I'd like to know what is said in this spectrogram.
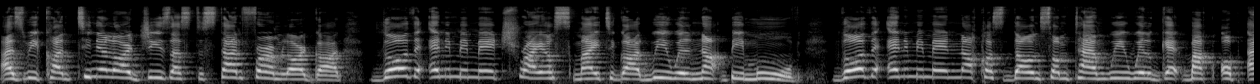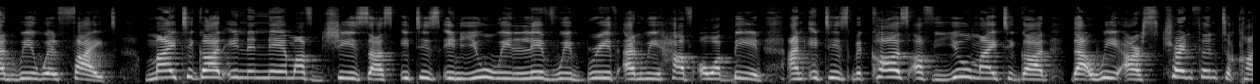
as we continue, Lord Jesus, to stand firm, Lord God. Though the enemy may try us, mighty God, we will not be moved. Though the enemy may knock us down sometime, we will get back up and we will fight. Mighty God, in the name of Jesus, it is in you we live, we breathe, and we have our being. And it is because of you, mighty God, that we are strengthened to continue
